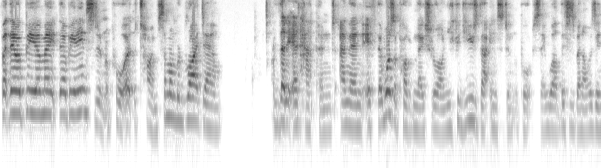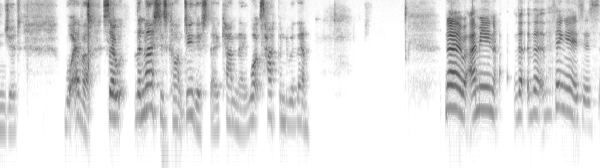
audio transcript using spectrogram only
But there would be a there would be an incident report at the time. Someone would write down that it had happened, and then if there was a problem later on, you could use that incident report to say, well, this is when I was injured, whatever. So the nurses can't do this though, can they? What's happened with them? No, I mean the, the, the thing is is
